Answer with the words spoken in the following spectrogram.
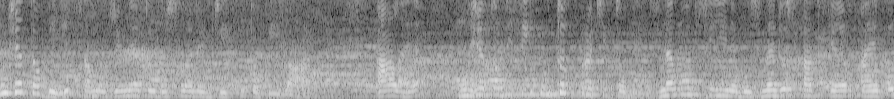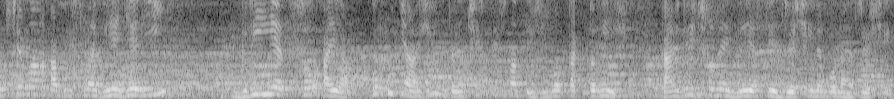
může to být, samozřejmě to důsledek hříchu, to bývá, ale může to být i útok proti tobě, s nemocí nebo s nedostatkem a je potřeba, aby jsme věděli, kdy je co a jak. Pokud já žiju ten čistý svatý život, tak to víš. Každý člověk ví, jestli hřeší nebo nehřeší,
